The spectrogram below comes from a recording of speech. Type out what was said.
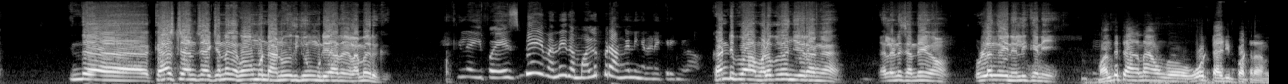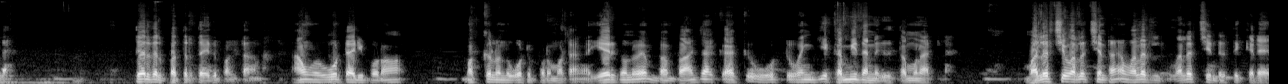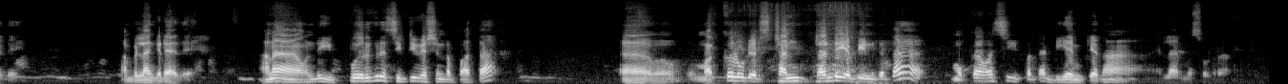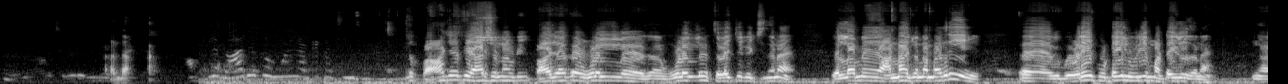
இந்த கேஷ் டிரான்சாக்ஷனை கவர்மெண்ட் அனுமதிக்கவும் முடியாத நிலைமை இருக்கு. இல்ல இப்போ எஸ்பிஐ வந்து இதை மலுப்புறாங்கன்னு நீங்க நினைக்கிறீங்களா? கண்டிப்பா மலுப்பு தான் செய்யறாங்க அதுல என்ன சந்தேகம்? உள்ளங்கை நெல்லிக்கனி. வந்துட்டாங்கன்னா அவங்க ஓட்டு அடிபடுறாங்கல்ல தேர்தல் பத்திரத்தை இது பண்ணிட்டாங்கன்னா. அவங்க ஓட்டு அடிப்படும். மக்கள் வந்து ஓட்டு போட மாட்டாங்க. ஏற்கனவே ப- பாஜகவுக்கு ஓட்டு வங்கியே கம்மி தானே இருக்குது தமிழ்நாட்டில். வளர்ச்சி வளர்ச்சின்றாங்க. வளர் வளர்ச்சின்றது கிடையாது. அப்படிலாம் கிடையாது. ஆனால் வந்து இப்போ இருக்கிற சுச்சுவேஷனில் பார்த்தா மக்களுடைய ஸ்டன் ட்ரெண்டு எப்படின்னு கேட்டால் முக்கால்வாசி இப்போ தான் டிஎம்கே தான் எல்லாருமே சொல்கிறாங்க அதான். பாஜக இல்லை பாஜக யார் சொன்னா அப்படி? பாஜக ஊழல் ஊழல் திளைச்ச கட்சி தானே. எல்லாமே அண்ணா சொன்ன மாதிரி ஒரே குட்டையில் உரிய மட்டைகள் தானே.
